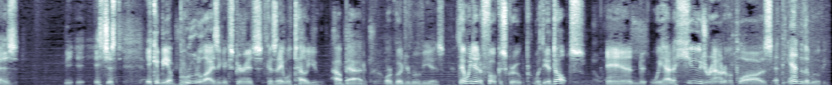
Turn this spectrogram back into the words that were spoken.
as. It's just it can be a brutalizing experience because they will tell you how bad or good your movie is. Then we did a focus group with the adults, and we had a huge round of applause at the end of the movie.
